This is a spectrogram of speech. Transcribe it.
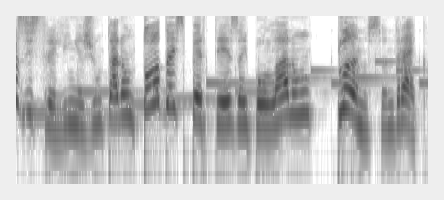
As estrelinhas juntaram toda a esperteza e bolaram um plano, Sandreca.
